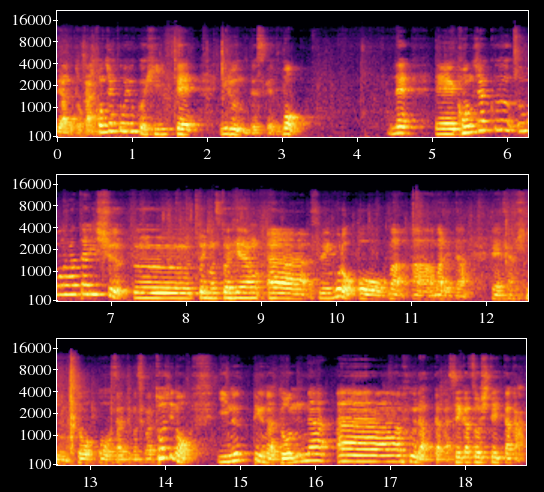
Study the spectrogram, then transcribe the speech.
であるとか根弱をよく弾いているんですけれども。でえー、今昔物語集といいますと平安あ末頃まあ、編まれた、えー、作品とされてますが当時の犬っていうのはどんなあ風だったか生活をしていたか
